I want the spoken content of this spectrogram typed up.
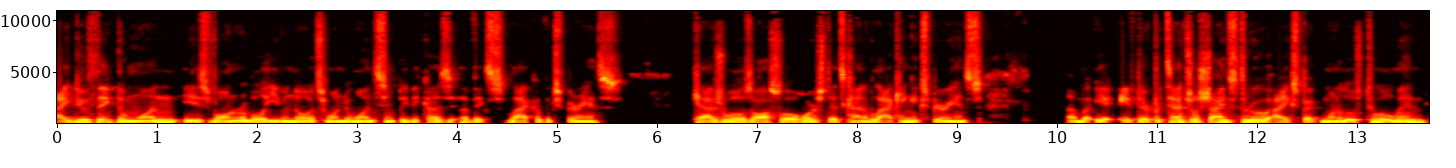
I do think the one is vulnerable, even though it's one to one, simply because of its lack of experience. Casual is also a horse that's kind of lacking experience. Um, but if, if their potential shines through, I expect one of those two will win.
